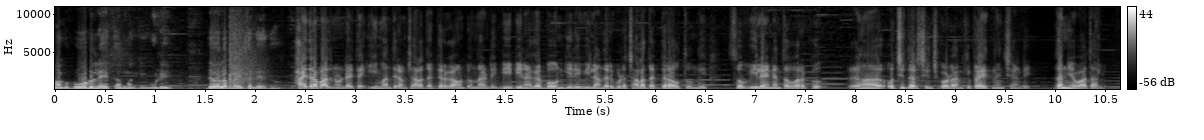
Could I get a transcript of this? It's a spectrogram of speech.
మాకు రోడ్డు లేక మాకు గుడి డెవలప్ అయితే లేదు. హైదరాబాద్ నుండి అయితే ఈ మందిరం చాలా దగ్గరగా ఉంటుందండి. బీబీ నగర్ భువనగిరి వీళ్ళందరూ కూడా చాలా దగ్గర అవుతుంది. సో వీలైనంత వరకు వచ్చి దర్శించుకోవడానికి ప్రయత్నించండి. ధన్యవాదాలు.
